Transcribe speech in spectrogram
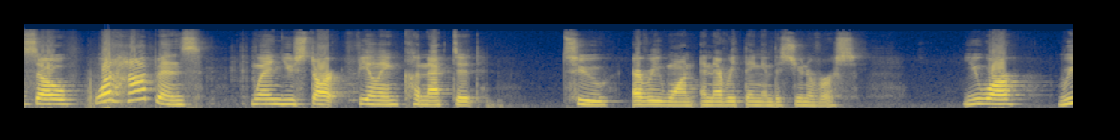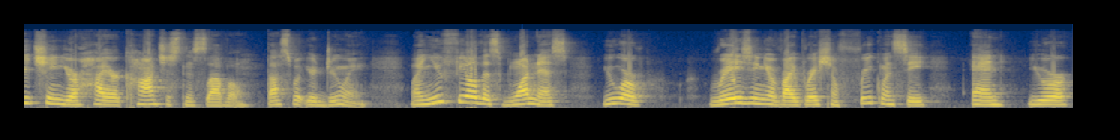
so, what happens when you start feeling connected to everyone and everything in this universe? You are reaching your higher consciousness level. That's what you're doing. When you feel this oneness, you are raising your vibrational frequency and you're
